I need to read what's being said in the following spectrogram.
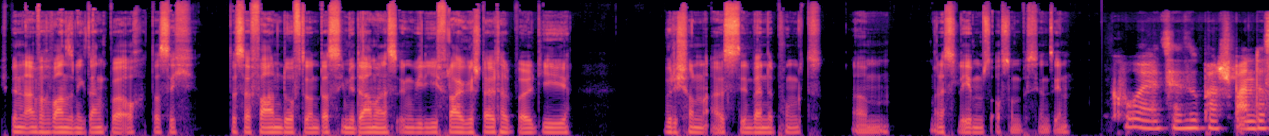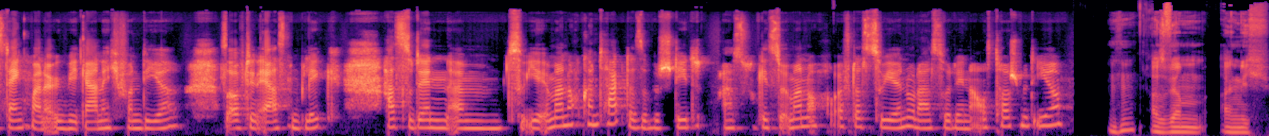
Ich bin einfach wahnsinnig dankbar auch, dass ich das erfahren durfte und dass sie mir damals irgendwie die Frage gestellt hat, weil die würde ich schon als den Wendepunkt ähm, meines Lebens auch so ein bisschen sehen. Cool, ist ja super spannend. Das denkt man irgendwie gar nicht von dir, so auf den ersten Blick. Hast du denn ähm, zu ihr immer noch Kontakt? Also besteht, hast, gehst du immer noch öfters zu ihr hin oder hast du den Austausch mit ihr? Mhm. Also wir haben eigentlich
